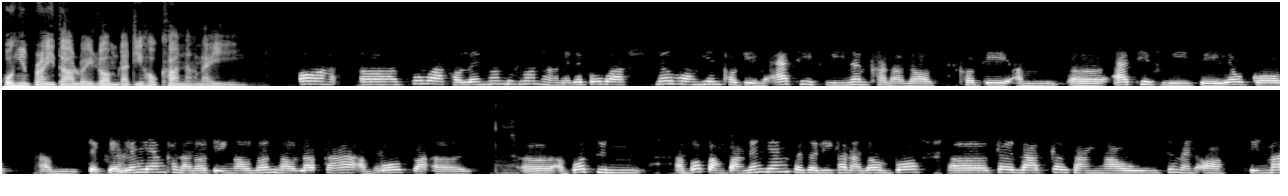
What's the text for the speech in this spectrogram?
ห้องหิมปราหิตาไหลลอมลาที่เฮาขานหนังในอ๋อเอ่อเพราะว่าเขาเล่นนอนลูกนอนหางไม่ได้เพราะว่าในห้องเรียนเขาเดม actively นั่นขนาดเนาะเขาเดอืมเอ่อ actively เสียก็อืมเด็กๆแรงๆขนาดเนาะเดเงานอนเงาลักกาอัมโปเอ่อเอ่ออัมโปซึน อัมโปปังปังแรงๆใส่ๆขนาดเนาะอัมโปเอ่อเกิดลาดเกิดสังเงาซึ่งนั้นอ๋อเป็นมา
